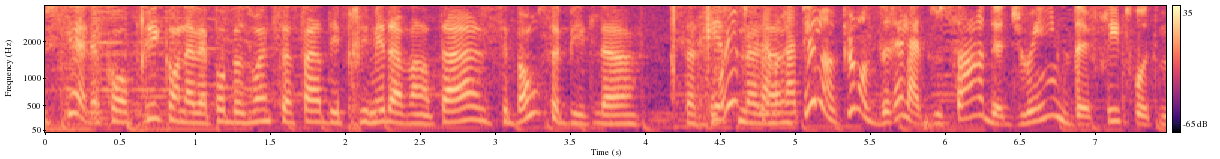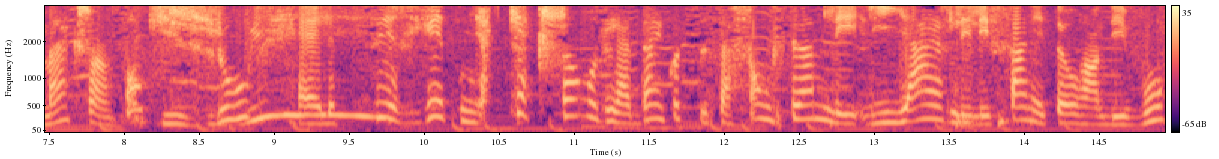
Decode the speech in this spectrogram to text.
Bon, elle aussi, elle a compris qu'on n'avait pas besoin de se faire déprimer davantage. C'est bon, ce beat-là. Oui, ça me rappelle un peu, on dirait, la douceur de Dreams de Fleetwood Mac, chanson qui joue, Oui. euh, le petit rythme, il y a quelque chose là-dedans. Écoute, ça- fonctionne. Les, hier, les, les fans étaient au rendez-vous.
